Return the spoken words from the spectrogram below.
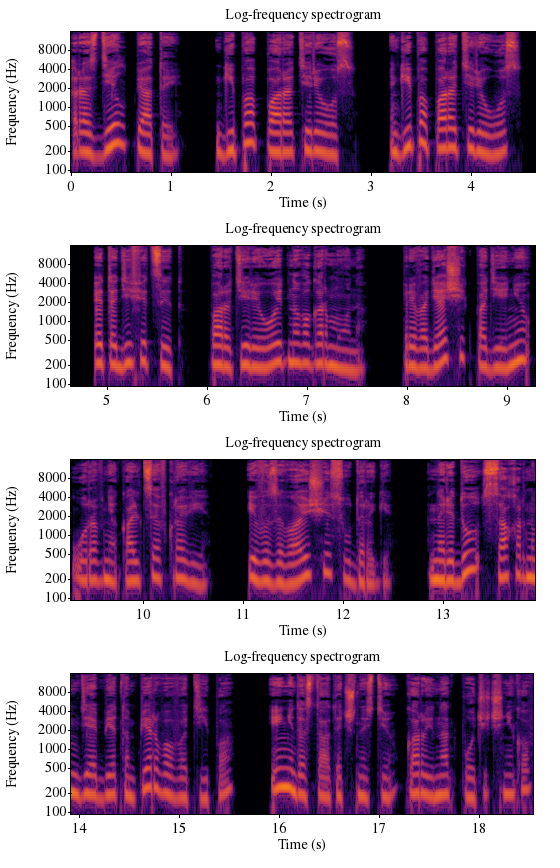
Раздел 5. Гипопаратиреоз. Гипопаратиреоз – это дефицит паратиреоидного гормона, приводящий к падению уровня кальция в крови и вызывающий судороги. Наряду с сахарным диабетом первого типа и недостаточностью коры надпочечников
